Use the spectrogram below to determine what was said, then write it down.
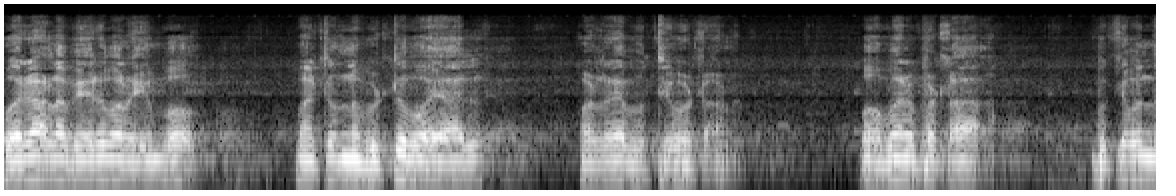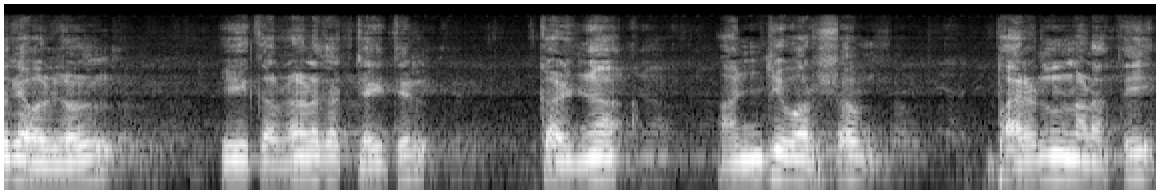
ഒരാളുടെ പേര് പറയുമ്പോൾ മറ്റൊന്ന് വിട്ടുപോയാൽ വളരെ ബുദ്ധിമുട്ടാണ്. ബഹുമാനപ്പെട്ട മുഖ്യമന്ത്രി അവർ ഈ കർണാടക സ്റ്റേറ്റിൽ കഴിഞ്ഞ അഞ്ച് വർഷം ഭരണം നടത്തി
